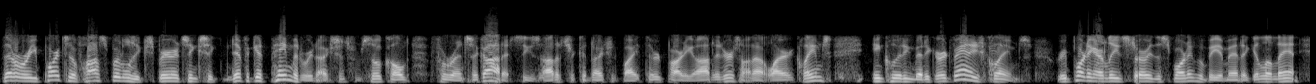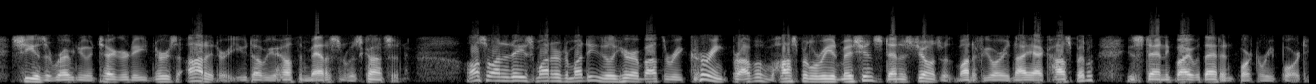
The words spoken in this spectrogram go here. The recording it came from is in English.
There are reports of hospitals experiencing significant payment reductions from so called forensic audits. These audits are conducted by third party auditors on outlier claims, including Medicare Advantage claims. Reporting our lead story this morning will be Amanda Gilliland. She is a Revenue Integrity Nurse Auditor at UW Health in Madison, Wisconsin. Also on today's Monitor Monday, you'll hear about the recurring problem of hospital readmissions. Dennis Jones with Montefiore Nyack Hospital is standing by with that important report.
